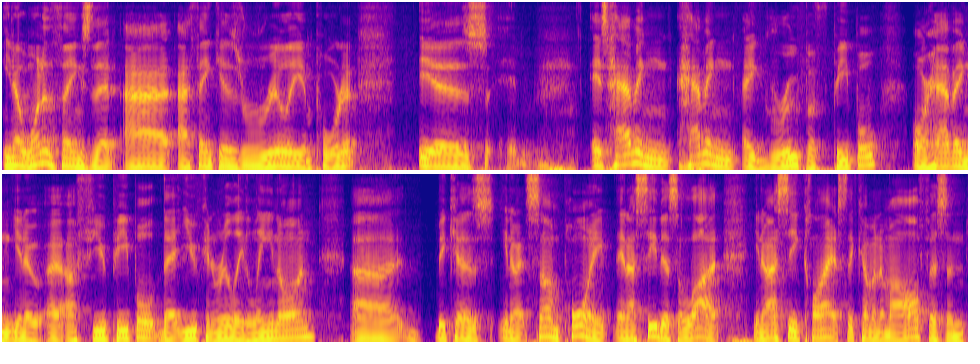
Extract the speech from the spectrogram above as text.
you know, one of the things that I I think is really important is is having having a group of people or having you know a, a few people that you can really lean on uh, because you know at some point and i see this a lot you know i see clients that come into my office and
